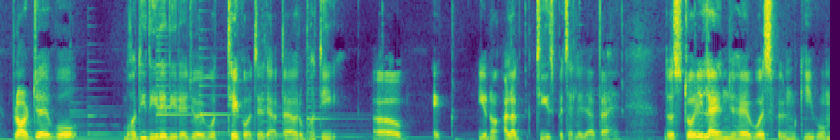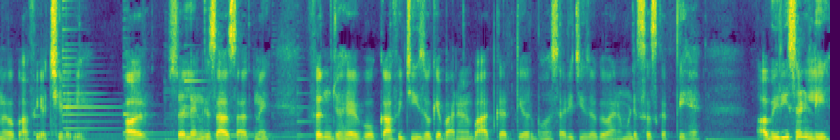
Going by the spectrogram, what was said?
प्लॉट जो है वो बहुत ही धीरे धीरे जो है वो थिक होते जाता है और बहुत ही एक यू you नो know, अलग चीज़ पे चले जाता है। जो स्टोरी लाइन जो है वो इस फ़िल्म की वो मेरे को काफ़ी अच्छी लगी और स्टोरी के साथ साथ में फ़िल्म जो है वो काफ़ी चीज़ों के बारे में बात करती है और बहुत सारी चीज़ों के बारे में डिस्कस करती है। अभी रिसेंटली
